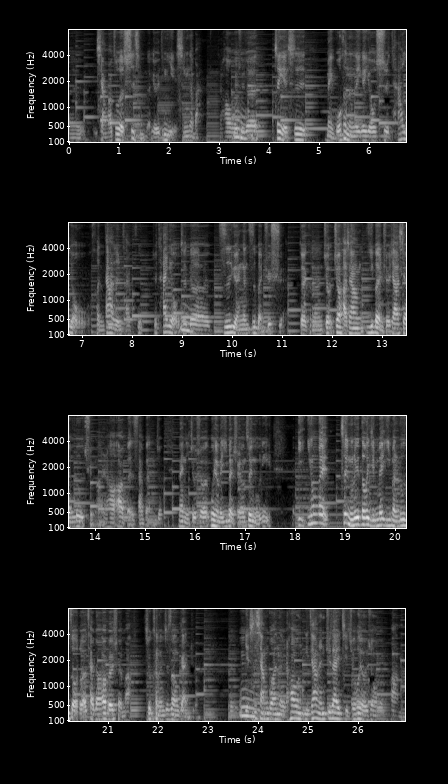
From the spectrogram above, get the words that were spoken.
想要做的事情的，有一定野心的吧。然后我觉得这也是美国可能的一个优势，它有很大的人才库，就它有这个资源跟资本去选。对，可能就就好像一本学校先录取嘛，然后二本、三本就，那你就说为什么一本学生最努力？因因为最努力都已经被一本录走了，才到二本选嘛，就可能就这种感觉。也是相关的，然后你这样人聚在一起，就会有一种文化嘛。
